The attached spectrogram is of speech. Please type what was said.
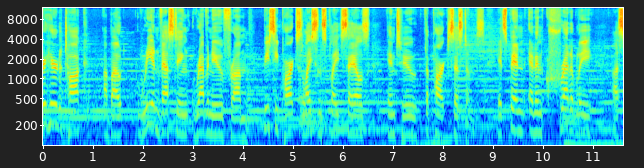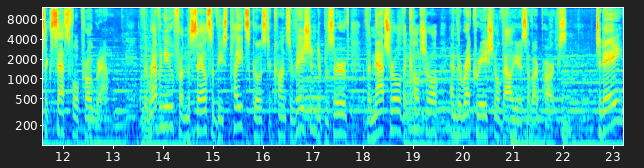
We're here to talk about reinvesting revenue from BC Parks license plate sales into the park systems. It's been an incredibly uh, successful program. The revenue from the sales of these plates goes to conservation to preserve the natural, the cultural, and the recreational values of our parks. Today,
